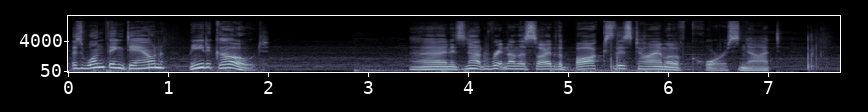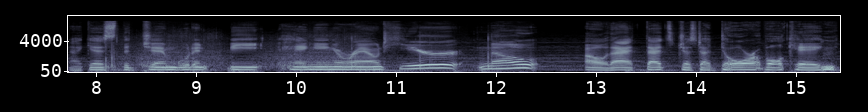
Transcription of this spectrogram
there's one thing down. We need a code. And it's not written on the side of the box this time? Of course not. I guess the gem wouldn't be hanging around here. No? Oh, that that's just adorable, King.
